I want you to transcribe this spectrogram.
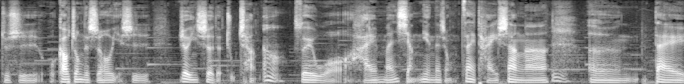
就是我高中的时候也是热音社的主唱，嗯所以我还蛮想念那种在台上啊，嗯嗯、带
